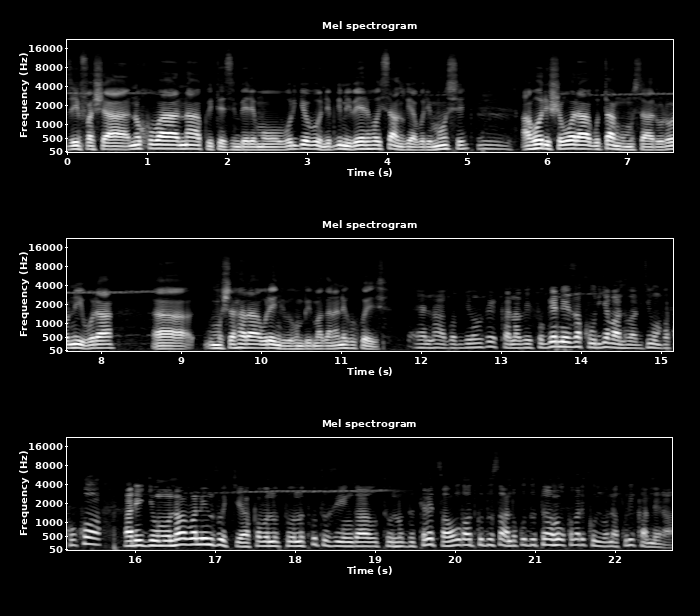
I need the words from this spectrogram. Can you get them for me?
zimfasha no kuba nakwiteza imbere mu buryo bundi bw'imibereho isanzwe ya buri munsi aho rishobora gutanga umusaruro nibura ah, umushahara urenga ibihumbi magana ane ku kwezi. Eh, ntabwo byumvikana bivuge neza ku buryo abantu babyumva kuko hari igihe umuntu abona inzuki akabona utuntu tw'utuzinga utuntu duteretse aho ngaho tw'udusanduku dutoya nk'uko bari kubibona kuri kamera.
